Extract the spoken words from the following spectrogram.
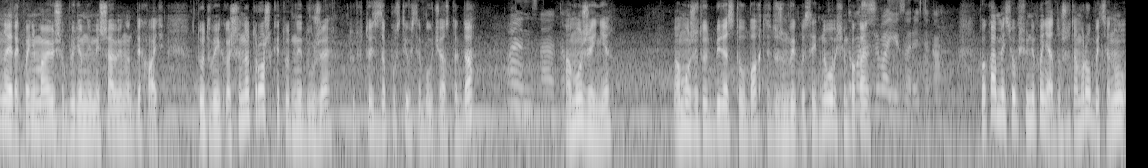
ну я так розумію, щоб людям не мішав він віддихати. Тут викошено трошки, тут не дуже. Тут хтось запустив себе участок, да? А я не знаю, А може і ні. А може тут біля стовба хтось должен викосити. Ну, в общем, поки. може жива є зарить така. Поки місць, в общем, непонятно, що там робиться. Ну,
